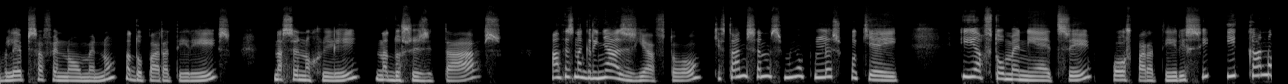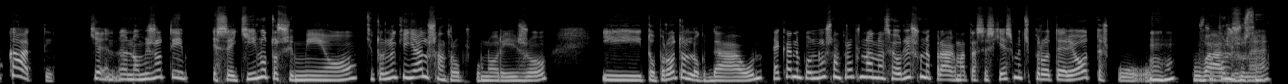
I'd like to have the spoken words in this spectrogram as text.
βλέπεις σαν φαινόμενο, να το παρατηρείς, να σε ενοχλεί, να το συζητάς. Αν θες να γκρινιάζεις για αυτό, και φτάνεις σε ένα σημείο που λες: Οκ, ή αυτό μένει έτσι, ως παρατήρηση, ή κάνω κάτι. Και νομίζω ότι σε εκείνο το σημείο, και το λέω και για άλλους ανθρώπους που γνωρίζω, η, το πρώτο lockdown έκανε πολλούς ανθρώπους να αναθεωρήσουν πράγματα σε σχέση με τις προτεραιότητες που, Μμμ. που Αυτό πολύ βάζουν σωστά.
